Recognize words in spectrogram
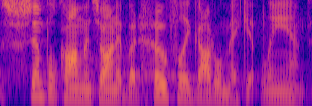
simple comments on it, but hopefully God will make it land.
